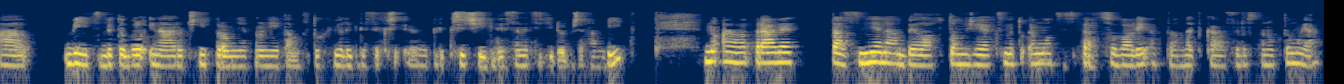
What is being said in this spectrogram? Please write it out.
a víc by to bylo i náročný pro mě, pro něj tam v tu chvíli, kdy, se kři, kdy křičí, kdy se necítí dobře tam být. No a právě ta změna byla v tom, že jak jsme tu emoci zpracovali, a to hnedka se dostanu k tomu jak,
